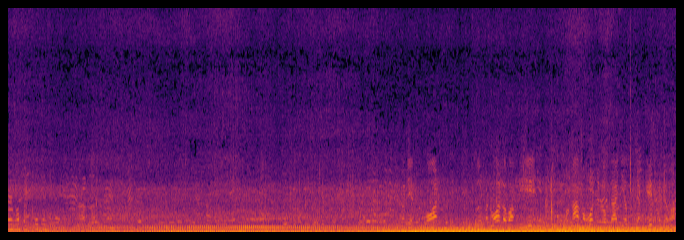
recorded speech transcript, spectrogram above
วางลงมันเนี่ยมันร้อนพื้นมันร้อนระวังดีเอาน้ำมาหดในหลวงตาเหยียบยังเย็นเขาจะว่า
